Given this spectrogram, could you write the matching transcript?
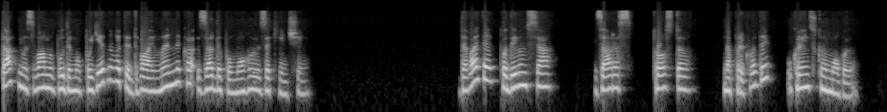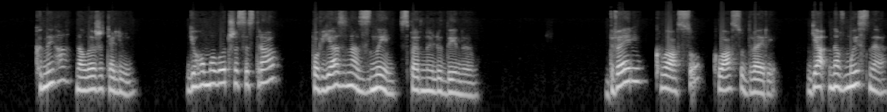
Так ми з вами будемо поєднувати два іменника за допомогою закінчень. Давайте подивимося зараз просто на приклади українською мовою. Книга належить Алі. Його молодша сестра пов'язана з ним, з певною людиною. Двері класу, класу двері. Я навмисне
